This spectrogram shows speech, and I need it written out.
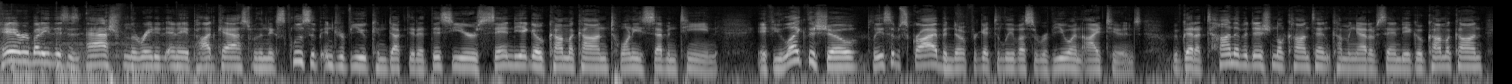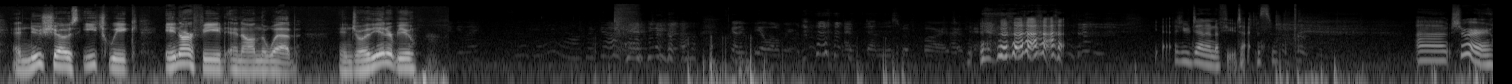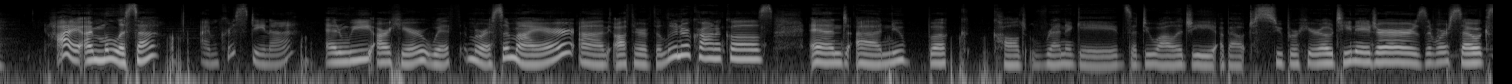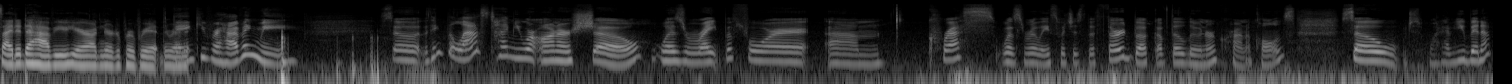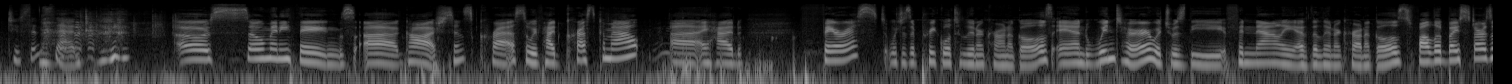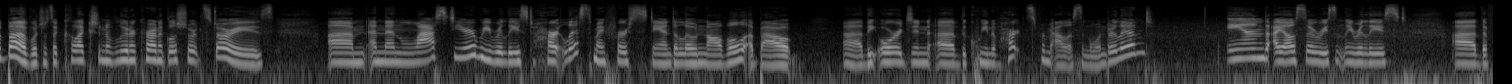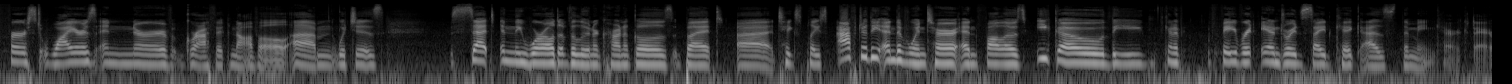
Hey, everybody, this is Ash from the Rated NA podcast with an exclusive interview conducted at this year's San Diego Comic Con 2017. If you like the show, please subscribe and don't forget to leave us a review on iTunes. We've got a ton of additional content coming out of San Diego Comic Con and new shows each week in our feed and on the web. Enjoy the interview. yeah, you've done it a few times. Uh, sure. Hi, I'm Melissa, I'm Christina. and we are here with Marissa Meyer, uh, the author of the Lunar Chronicles, and a new book called Renegades, a duology about superhero teenagers. And we're so excited to have you here on Nerd Appropriate. The Rene- Thank you for having me. So I think the last time you were on our show was right before um, Cress was released, which is the third book of the Lunar Chronicles. So what have you been up to since then? Oh, so many things. Uh, gosh, since Cress, so we've had Cress come out. Uh, I had Fairest, which is a prequel to Lunar Chronicles, and Winter, which was the finale of the Lunar Chronicles, followed by Stars Above, which was a collection of Lunar Chronicles short stories. Um, and then last year we released Heartless, my first standalone novel about uh, the origin of the Queen of Hearts from Alice in Wonderland. And I also recently released uh, the first Wires and Nerve graphic novel, um, which is set in the world of the Lunar Chronicles, but uh, takes place after the end of winter and follows Iko, the kind of favorite android sidekick, as the main character.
